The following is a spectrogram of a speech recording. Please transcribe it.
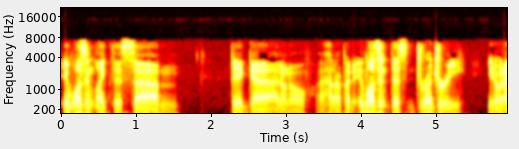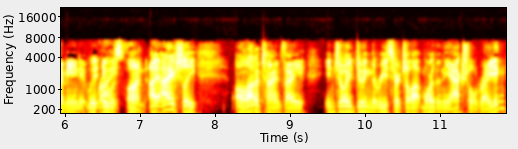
it wasn't like this um big uh i don't know how do i put it? It wasn't this drudgery you know what i mean? It, right. it was fun. I, I actually a lot of times i enjoyed doing the research a lot more than the actual writing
